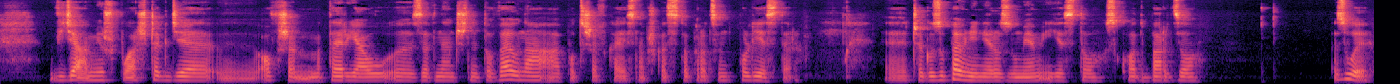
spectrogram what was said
widziałam już płaszcze, gdzie y, owszem, materiał y, zewnętrzny to wełna, a podszewka jest na przykład 100% poliester, e, czego zupełnie nie rozumiem i jest to skład bardzo zły.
